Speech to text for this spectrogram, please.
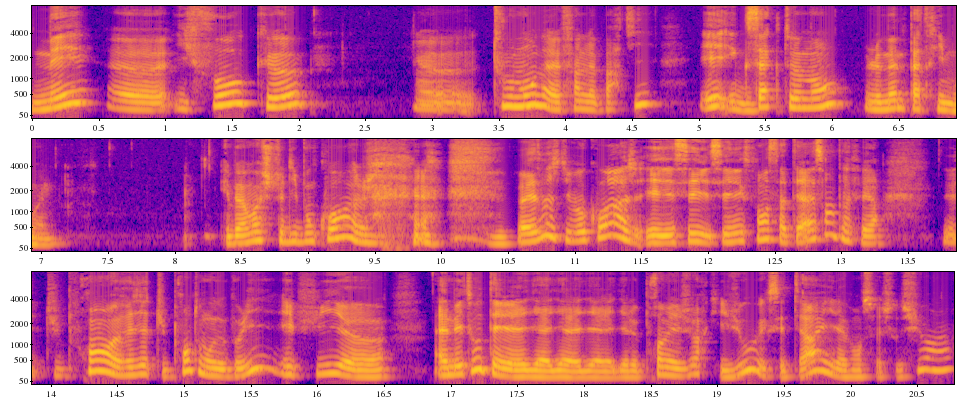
mais euh, il faut que euh, tout le monde à la fin de la partie ait exactement le même patrimoine. Et ben moi je te dis bon courage. je dis bon courage. Et c'est une expérience intéressante à faire. Tu prends, dire, tu prends ton Monopoly et puis euh, admettons il y a, le premier joueur qui joue, etc. Il avance la chaussure. Hein.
